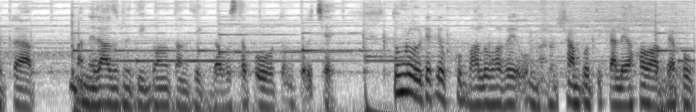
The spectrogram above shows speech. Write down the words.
একটা মানে রাজনৈতিক, গণতান্ত্রিক ব্যবস্থা প্রবর্তন করেছে। তোমরা ওইটাকে খুব ভালোভাবে অনুসরণ সাম্প্রতিককালে হওয়া ব্যাপক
